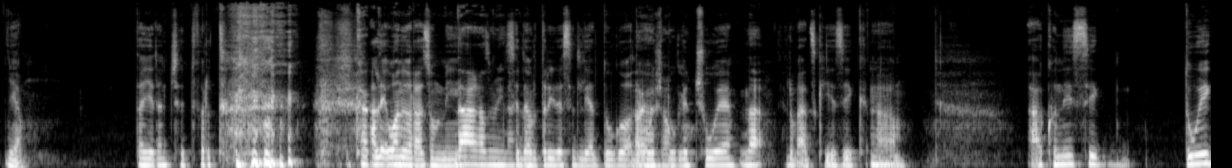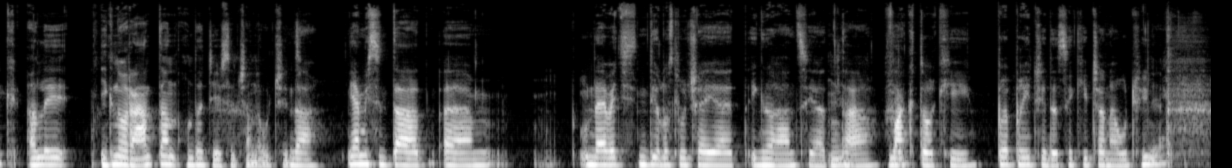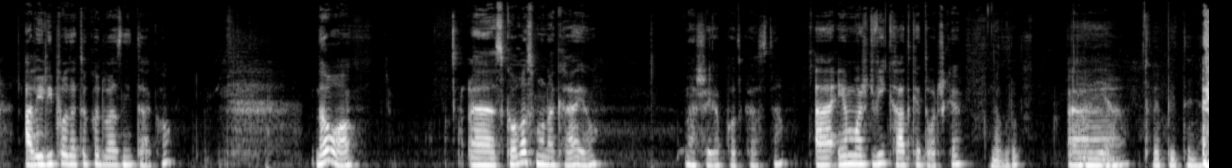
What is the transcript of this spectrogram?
ja, ta jedan četvrt. Kak, ali on jo razumi. Da, razumi, da. Sedaj v 30 let dugo, A ali je još dobro. dugo čuje da, hrvatski jezik. A, ako nisi tujik, ali ignorantan, onda ćeš se ča naučiti. Da. Ja mislim da um, v največjem delu slučaja je ignorancija ta faktor, ki prepriči, da se kiča nauči. Ja. Ali lepo, da to kod vas ni tako? Dobro. Uh, skoro smo na kraju našega podcasta. Uh, imamo još dvi kratke točke. Dobro. Uh, A, ja, tvoje pitanje.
